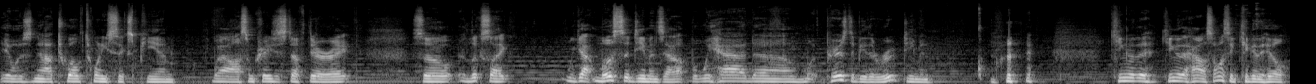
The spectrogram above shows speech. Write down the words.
It was now 12:26 p.m. Wow, some crazy stuff there, right? So it looks like we got most of the demons out, but we had um, what appears to be the root demon. King of the King of the House. I want to say King of the Hill,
